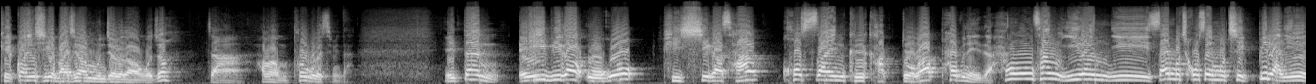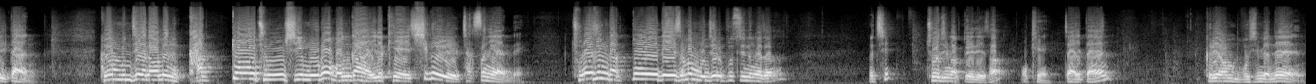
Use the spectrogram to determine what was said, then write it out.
객관식의 마지막 문제로 나온 거죠. 자, 한번 풀어보겠습니다. 일단 AB가 5고 BC가 4, 코사인 그 각도가 8분의 1이다. 항상 이런 이 사인 법칙, 코사인 법칙 삘 아니에요, 일단. 그런 문제가 나오면 각도 중심으로 뭔가 이렇게 식을 작성해야 돼. 주어진 각도에 대해서만 문제를 풀 수 있는 거잖아. 그렇지? 주어진 각도에 대해서. 오케이. 자, 일단 그림 한번 보시면은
